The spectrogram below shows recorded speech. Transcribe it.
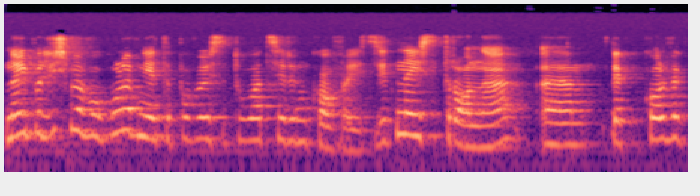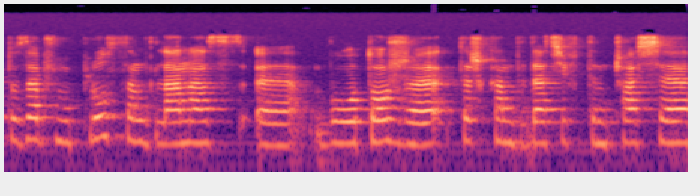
no i byliśmy w ogóle w nietypowej sytuacji rynkowej. Z jednej strony, e, jakkolwiek to zabrzmi, plusem dla nas e, było to, że też kandydaci w tym czasie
